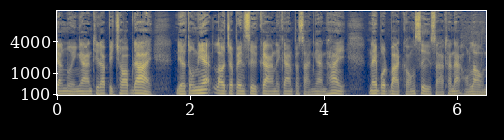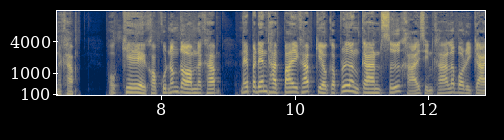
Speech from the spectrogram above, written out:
ยังหน่วยงานที่รับผิดชอบได้ เดี๋ยวตรงนี้เราจะเป็นสื่อกลางในการประสานงานให้ ในบทบาทของสื่อสาธารณะของเรานะครับ โอเค ขอบคุณน้องดอมนะครับ ในประเด็นถัดไปครับเกี่ยวกับเรื่องการซื้อขายสินค้าและบริการ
